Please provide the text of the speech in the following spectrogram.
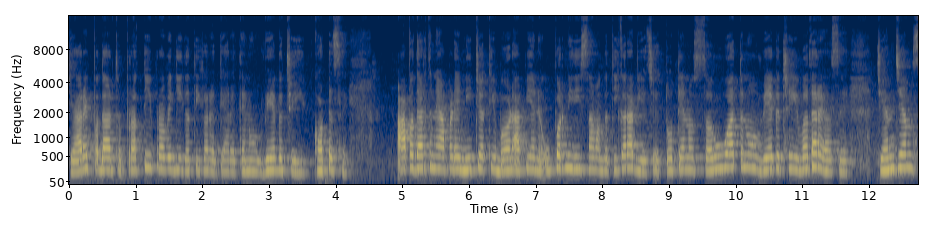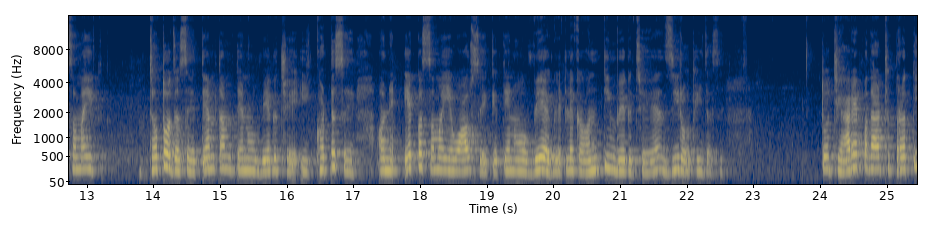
જ્યારે પદાર્થ પ્રતિ પ્રવેગી ગતિ કરે, ત્યારે તેનો વેગ છે એ ઘટશે. આ પદાર્થને આપણે નીચેથી બળ આપી અને ઉપરની દિશામાં ગતિ કરાવીએ છીએ, તો તેનો શરૂઆતનો વેગ છે એ વધારે હશે. જેમ જેમ સમય જતો જશે, તેમ તેમ તેનો વેગ છે એ ઘટશે અને એક સમય એવો આવશે કે તેનો વેગ એટલે કે અંતિમ વેગ છે ઝીરો થઈ જશે. તો જ્યારે પદાર્થ પ્રતિ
